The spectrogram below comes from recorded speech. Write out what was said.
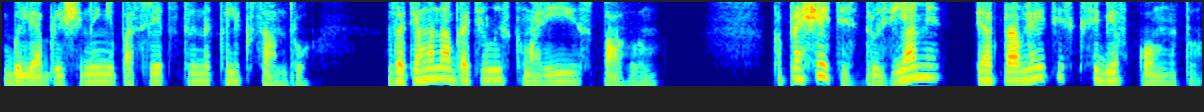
были обращены непосредственно к Александру. Затем она обратилась к Марии с Павлом. «Попрощайтесь с друзьями и отправляйтесь к себе в комнату.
